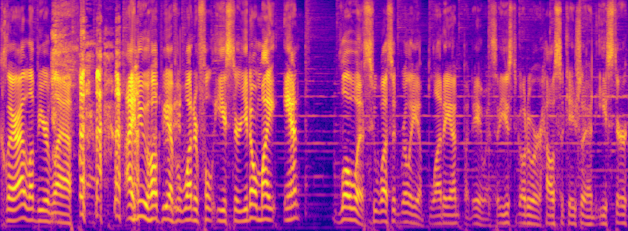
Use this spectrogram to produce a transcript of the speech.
Claire, I love your laugh. I do hope you have a wonderful Easter. You know, my Aunt Lois, who wasn't really a blood aunt, but anyways, I used to go to her house occasionally on Easter.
